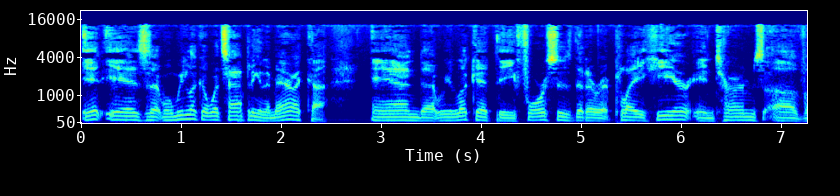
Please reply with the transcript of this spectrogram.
it is uh, when we look at what's happening in America, and uh, we look at the forces that are at play here in terms of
